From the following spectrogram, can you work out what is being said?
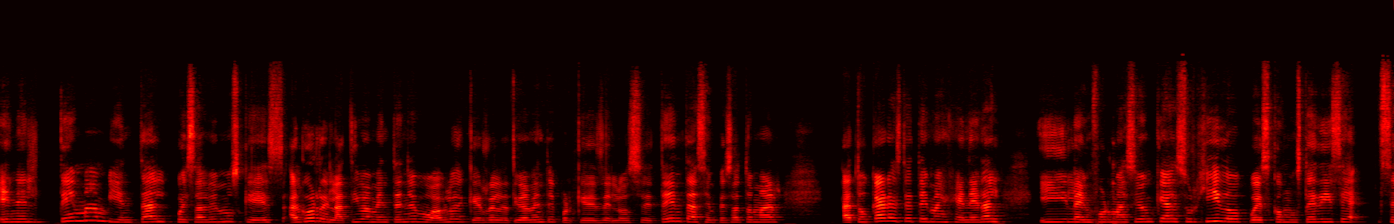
en el tema ambiental, pues sabemos que es algo relativamente nuevo. Hablo de que es relativamente porque desde los 70 se empezó a tomar a tocar este tema en general y la información que ha surgido, pues como usted dice, se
